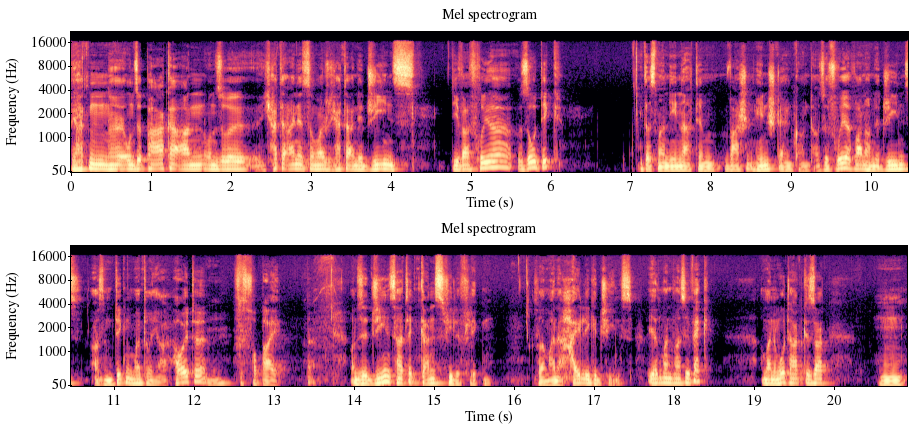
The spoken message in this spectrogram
Wir hatten äh, unsere Parker an, unsere, ich hatte eine zum Beispiel, ich hatte eine Jeans, die war früher so dick, dass man die nach dem Waschen hinstellen konnte. Also früher war noch eine Jeans aus einem dicken Material. Heute ist es vorbei. Und diese Jeans hatte ganz viele Flicken. Das war meine heilige Jeans. Irgendwann war sie weg. Und meine Mutter hat gesagt, hm,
